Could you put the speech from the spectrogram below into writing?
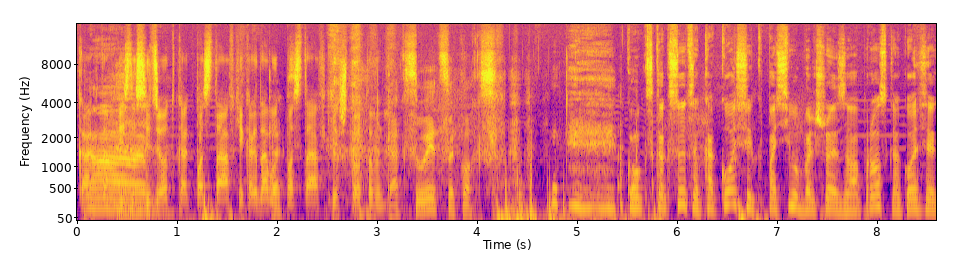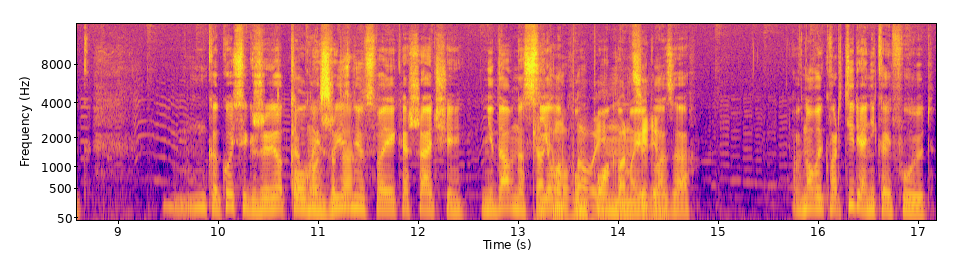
Как там А, бизнес идет, как поставки, когда будут как- поставки, что там? Как суется Кокс. Кокс коксуется. Кокосик, спасибо большое за вопрос. Кокосик Кокосик живет полной да. жизнью своей кошачьей. Недавно Как съела помпон на моих глазах. В новой квартире они кайфуют.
